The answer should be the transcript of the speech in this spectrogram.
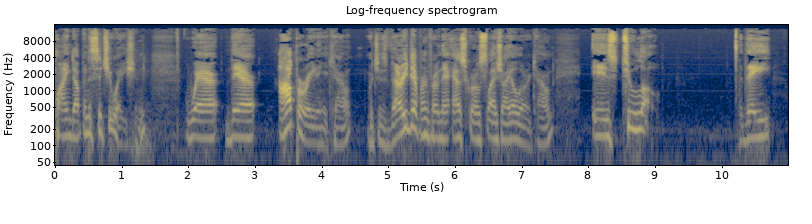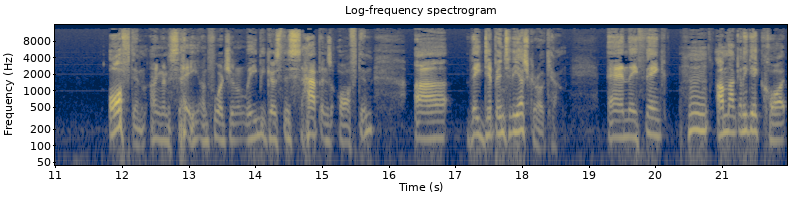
wind up in a situation where their operating account, which is very different from their escrow slash IOLA account, is too low. They often, I'm going to say, unfortunately, because this happens often, uh, they dip into the escrow account and they think, hmm, I'm not going to get caught.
